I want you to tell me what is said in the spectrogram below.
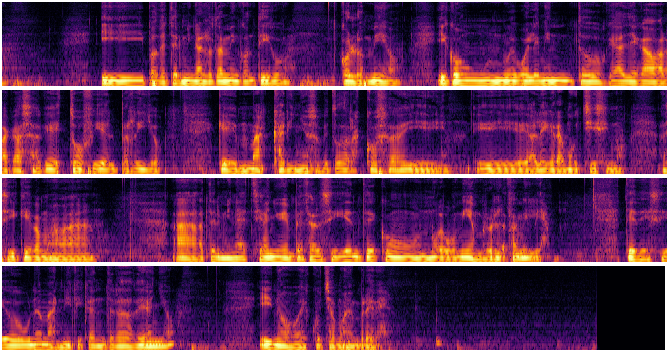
y poder terminarlo también contigo, con los míos y con un nuevo elemento que ha llegado a la casa, que es Toffee, el perrillo, que es más cariñoso que todas las cosas y, alegra muchísimo. Así que vamos a, a terminar este año y empezar el siguiente con un nuevo miembro en la familia. Te deseo una magnífica entrada de año y nos escuchamos en breve.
